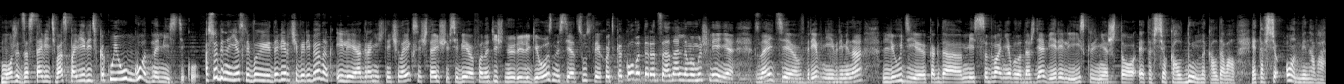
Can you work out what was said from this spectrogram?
может заставить вас поверить в какую угодно мистику. Особенно если вы доверчивый ребенок или ограниченный человек, сочетающий в себе фанатичную религиозность и отсутствие хоть какого-то рационального мышления. Знаете, в древние времена люди, когда месяца два не было дождя, верили искренне ощущение, что это все колдун наколдовал, это все он виноват.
